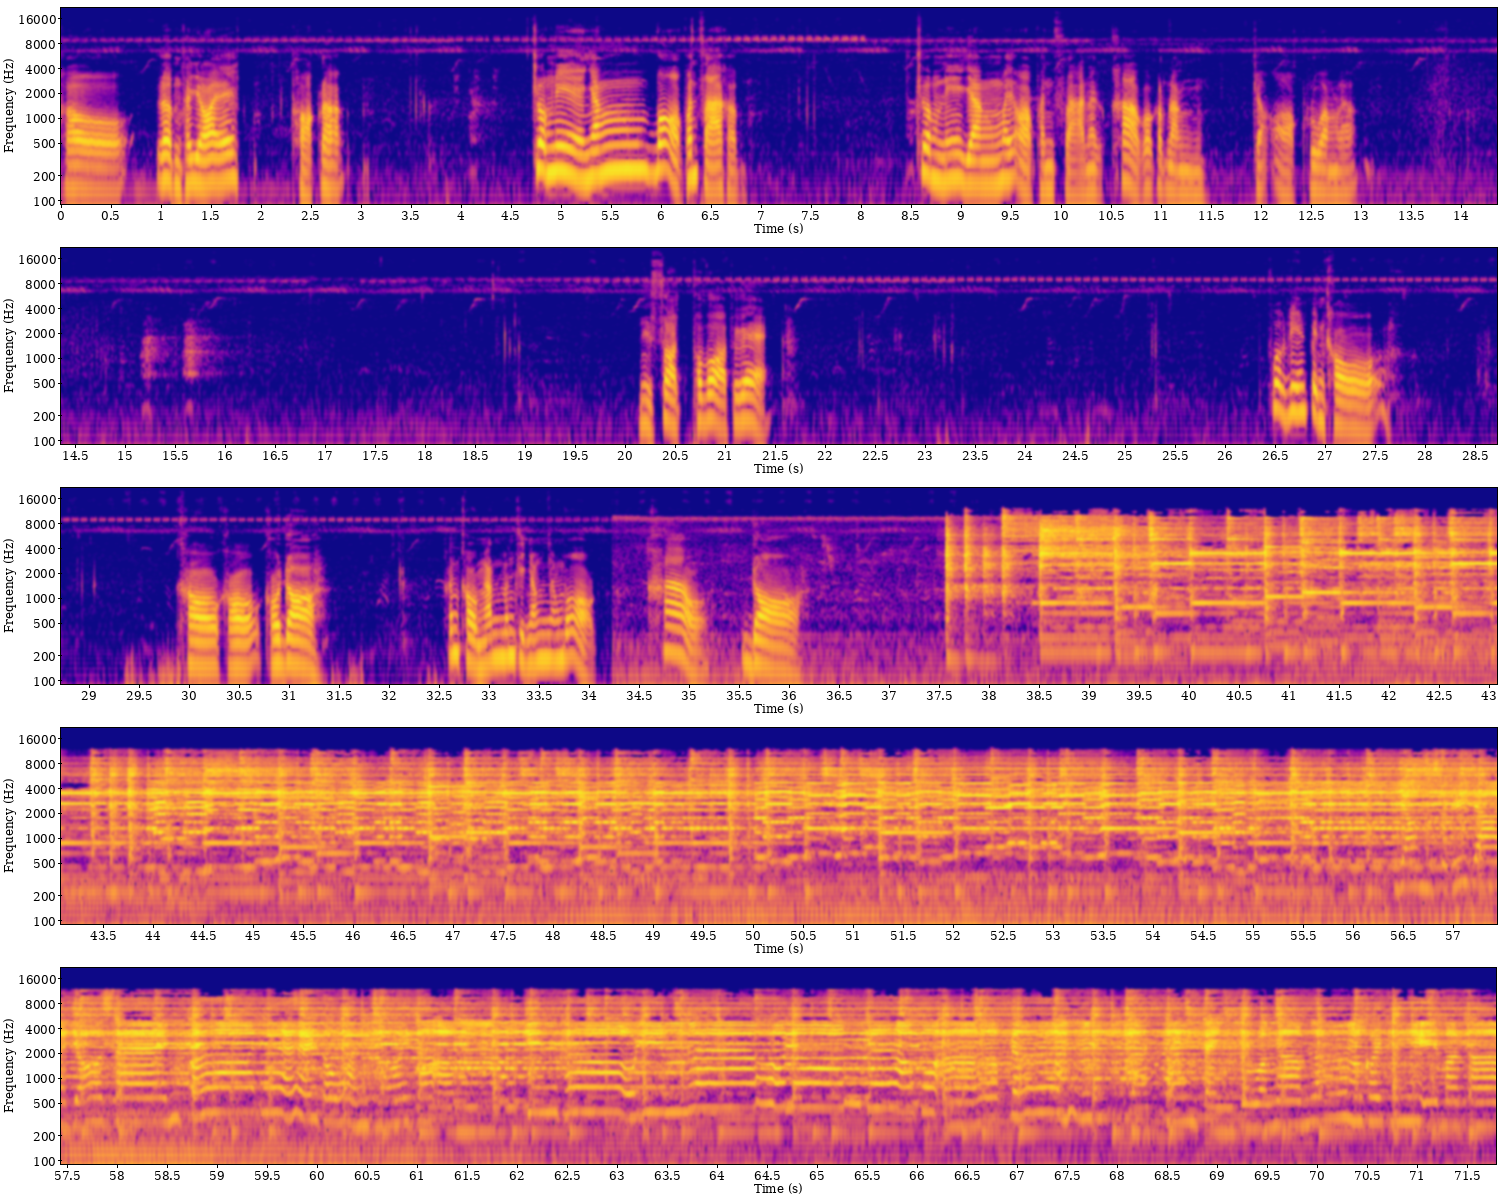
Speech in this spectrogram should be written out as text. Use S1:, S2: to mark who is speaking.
S1: เขาเริ่มทยอยถอกแล้ว ช่วงนี้ยังบ่ออกพรรษาครับ ช่วงนี้ยังไม่ออกพรรษานะข้าวก็กำลังจะออกรวงแล้ว นี่สอดพ่อบ่อพี่แว่พวกนี้เป็นเขา เขาเขาเขาดอขั้นเขางั้นมันสิยังยังบ่ออก ข้าวดอ माता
